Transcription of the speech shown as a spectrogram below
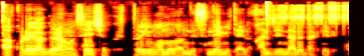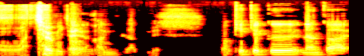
あ、あ、これがグラム染色というものなんですね、みたいな感じになるだけで、こう終わっちゃうみたいな感じなんで。まあ、結局、なんか、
